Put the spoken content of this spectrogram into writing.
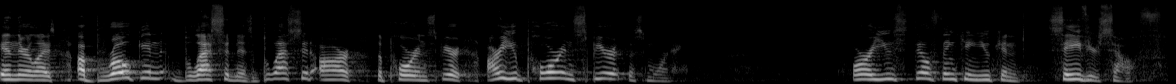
in their lives. A broken blessedness. Blessed are the poor in spirit. Are you poor in spirit this morning? Or are you still thinking you can save yourself?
